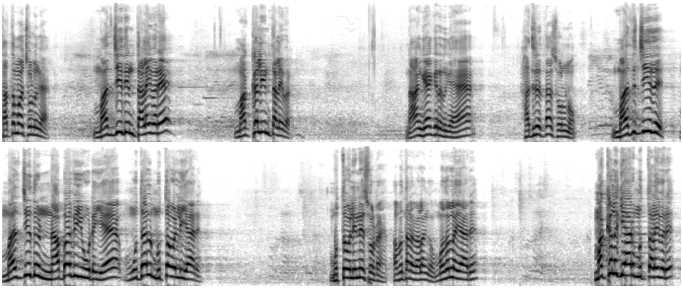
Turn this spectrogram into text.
சத்தமாக சொல்லுங்க. மஸ்ஜிதின் தலைவரே மக்களின் தலைவர். நான் கேட்குறதுங்க ஹஜ்ரத் தான் சொல்லணும். மஸ்ஜிது மஸ்ஜிது நபவியுடைய முதல் முத்தவள்ளி யார்? முத்தவள்ளினே சொல்கிறேன் அப்போ தானே விளங்கும். முதல்ல யார்? மக்களுக்கு யார் முத்தலைவர்? தலைவர்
